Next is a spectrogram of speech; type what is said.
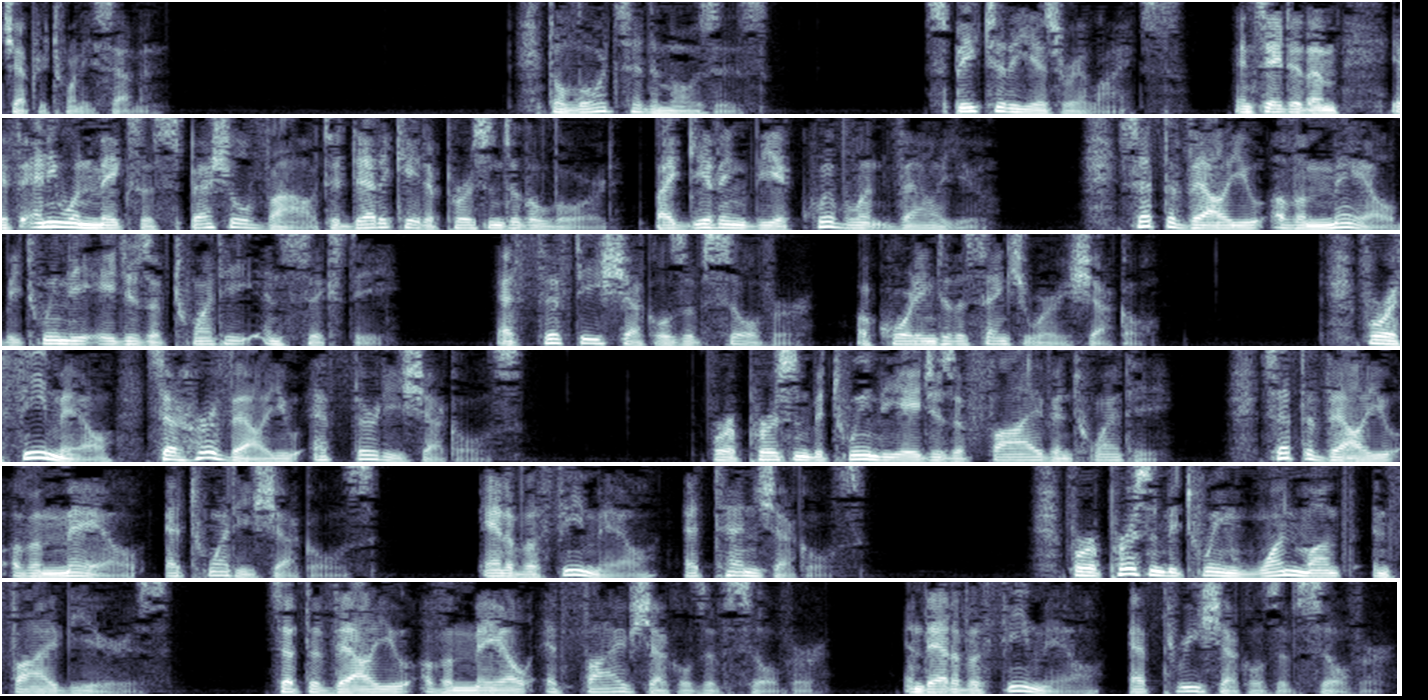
chapter 27 the lord said to moses speak to the israelites and say to them if anyone makes a special vow to dedicate a person to the lord by giving the equivalent value set the value of a male between the ages of 20 and 60 at 50 shekels of silver according to the sanctuary shekel. For a female set her value at 30 shekels. For a person between the ages of 5 and 20 set the value of a male at 20 shekels and of a female at 10 shekels. For a person between 1 month and 5 years set the value of a male at 5 shekels of silver and that of a female at 3 shekels of silver.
